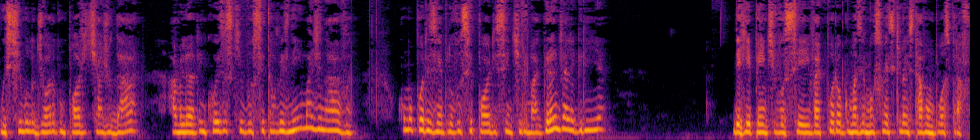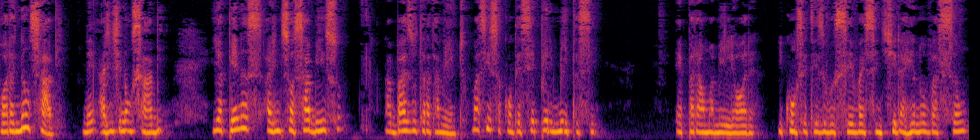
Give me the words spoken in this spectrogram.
O estímulo de órgão pode te ajudar a melhorar em coisas que você talvez nem imaginava, como por exemplo, você pode sentir uma grande alegria, de repente você vai pôr algumas emoções que não estavam boas para fora, não sabe, né? A gente não sabe e apenas a gente só sabe isso na base do tratamento. Mas se isso acontecer, permita-se. É para uma melhora e com certeza você vai sentir a renovação,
